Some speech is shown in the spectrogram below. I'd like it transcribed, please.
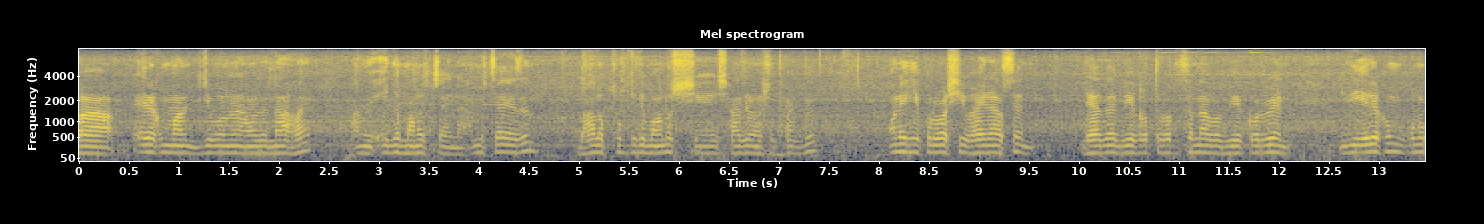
বা এরকম জীবনে আমাদের না হয়, আমি এদের মানুষ চাই না। আমি চাই একজন ভালো প্রকৃতির মানুষ, সে সাহায্যের মানুষ থাকবে। অনেকেই প্রবাসী ভাইরা আছেন, দেখা যায় বিয়ে করতে পারতেছেন না বা বিয়ে করবেন। যদি এরকম কোনো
